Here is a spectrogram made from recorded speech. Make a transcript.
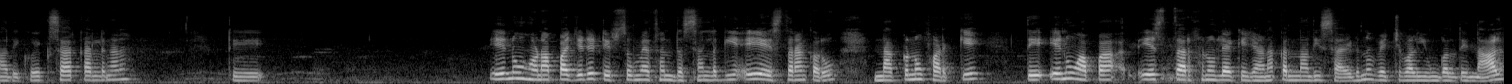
ਆ ਦੇਖੋ ਇੱਕਸਾਰ ਕਰ ਲਗਾ ਨਾ। ਤੇ ਇਹਨੂੰ ਹੁਣ ਆਪਾਂ ਜਿਹੜੇ ਟਿਪਸ ਮੈਂ ਤੁਹਾਨੂੰ ਦੱਸਣ ਲੱਗੀ ਹਾਂ, ਇਹ ਇਸ ਤਰ੍ਹਾਂ ਕਰੋ, ਨੱਕ ਨੂੰ ਫੜ ਕੇ ਤੇ ਇਹਨੂੰ ਆਪਾਂ ਇਸ ਤਰਫ ਨੂੰ ਲੈ ਕੇ ਜਾਣਾ, ਕੰਨਾਂ ਦੀ ਸਾਈਡ ਨੂੰ, ਵਿੱਚ ਵਾਲੀ ਉਂਗਲ ਦੇ ਨਾਲ।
